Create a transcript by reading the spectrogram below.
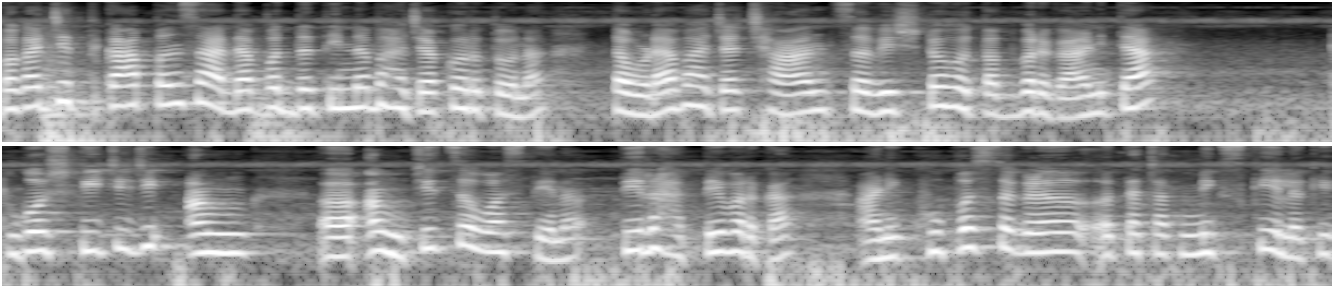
बघा जितका आपण साध्या पद्धतीनं भाज्या करतो ना तेवढ्या भाज्या छान चविष्ट होतात बरं का. आणि त्या गोष्टीची जी अंग अंगची चव असते ना ती राहते बरं का. आणि खूपच सगळं त्याच्यात मिक्स केलं की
